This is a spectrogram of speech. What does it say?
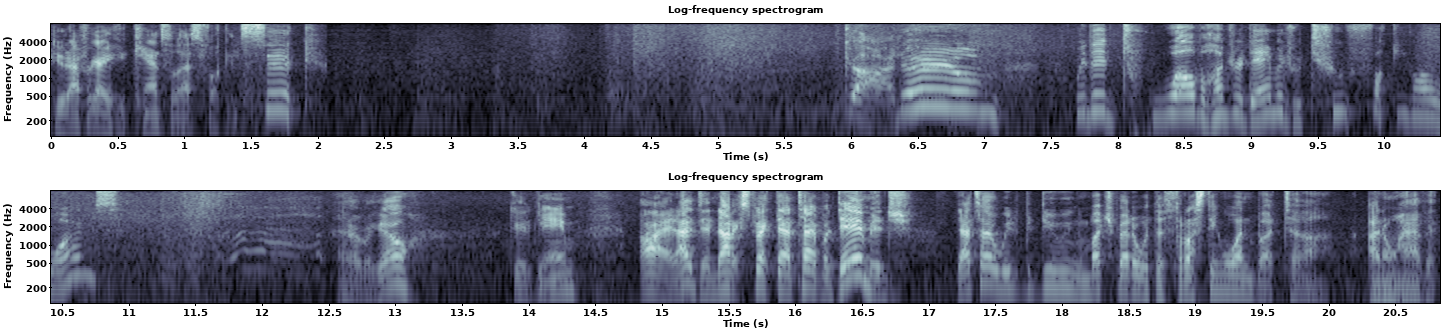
Dude, I forgot you could cancel. That's fucking sick. God damn! We did 1200 damage with two fucking R1s? There we go. Good game. Alright, I did not expect that type of damage. That's how we'd be doing much better with the thrusting one, but uh, I don't have it.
